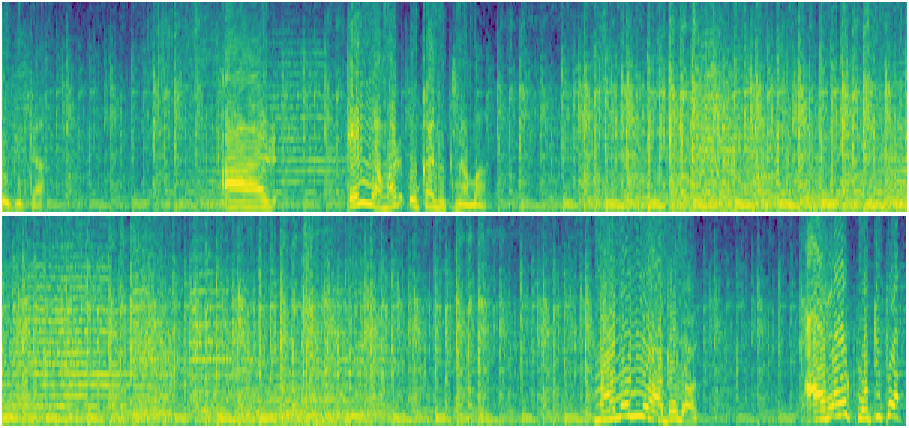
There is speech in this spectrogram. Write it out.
কবিতা। আর এই আমার ওকালতনামা। মাননীয় আদালত, আমার প্রতিপক্ষ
